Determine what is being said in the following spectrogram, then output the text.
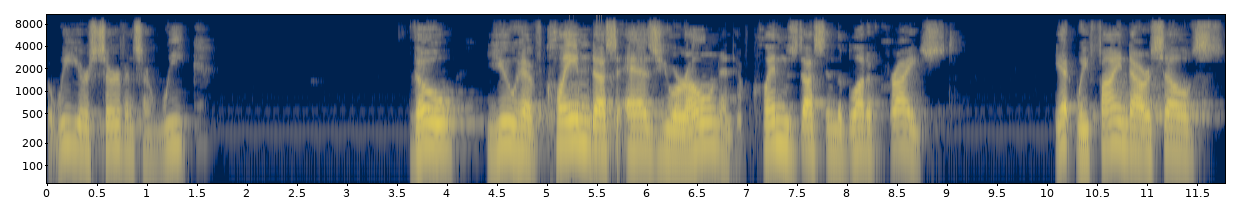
But we, your servants, are weak. Though you have claimed us as your own and have cleansed us in the blood of Christ, yet we find ourselves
